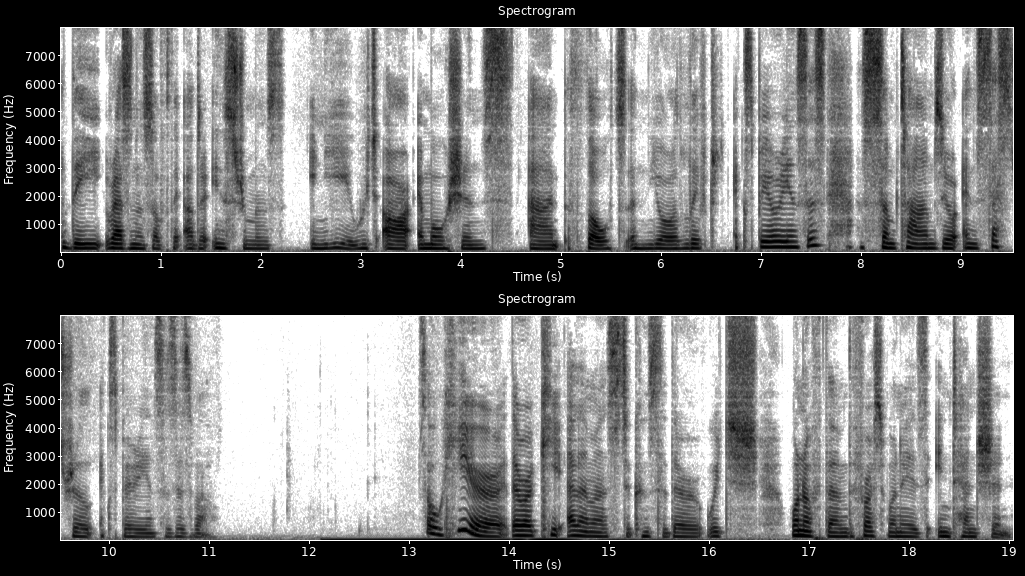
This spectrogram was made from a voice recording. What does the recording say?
the resonance of the other instruments in you, which are emotions and thoughts and your lived experiences, and sometimes your ancestral experiences as well. So, here there are key elements to consider, which one of them, the first one is intention.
